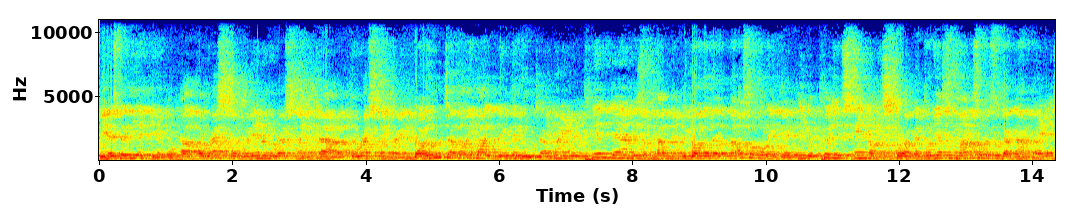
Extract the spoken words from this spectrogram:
Y en este día y tiempo, uh, a wrestler would enter the wrestling, uh, the wrestling ring. cuando un luchador iba al ring de lucha, And when he would pin opponent, y cuando derrotaba a su oponente, he would put his hand on his throat, él ponía su mano sobre su and garganta, as,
